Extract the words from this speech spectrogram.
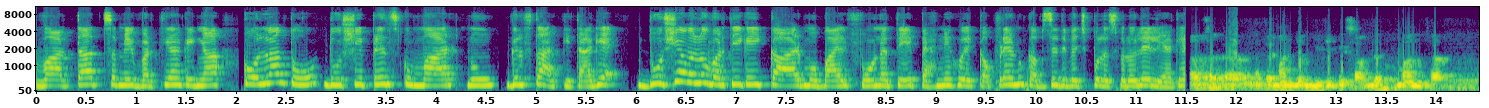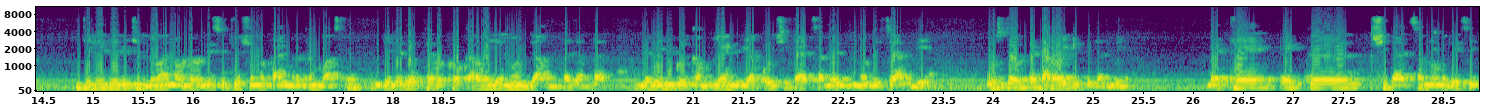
ਵਾਰਦਾਤ ਸਮੇਂ ਵਰਤੀਆਂ ਗਈਆਂ ਕੋਲਾਂ ਤੋਂ ਦੋਸ਼ੀ ਪ੍ਰਿੰਸ ਕੁਮਾਰ ਨੂੰ ਗ੍ਰਿਫਤਾਰ ਕੀਤਾ ਗਿਆ ਦੋਸ਼ੀਆਂ ਵੱਲੋਂ ਵਰਤੀ ਗਈ ਕਾਰ, ਮੋਬਾਈਲ ਫੋਨ ਅਤੇ ਪਹਿਨੇ ਹੋਏ ਕੱਪੜਿਆਂ ਨੂੰ ਕਬਜ਼ੇ ਦੇ ਵਿੱਚ ਪੁਲਿਸ ਵੱਲੋਂ ਲੈ ਲਿਆ ਗਿਆ। ਪੰਜਾਬ ਸਰਕਾਰ ਅਤੇ ਮਾਨਯੋਗ ਬੀਜੇਪੀ ਸਾਹਿਬ ਦੇ ਹੁਕਮਾਂ ਅਨੁਸਾਰ ਜ਼ਿਲ੍ਹੇ ਦੇ ਵਿੱਚ ਲਾਅ ਐਂਡ ਆਰਡਰ ਦੀ ਸਿਚੁਏਸ਼ਨ ਨੂੰ ਕਾਇਮ ਰੱਖਣ ਵਾਸਤੇ ਜ਼ਿਲ੍ਹੇ ਦੇ ਉੱਤੇ ਵੱਖੋ ਕਾਰਵਾਈਆਂ ਨੂੰ ਅੰਜਾਮ ਦਿੱਤਾ ਜਾਂਦਾ ਹੈ। ਜਿਹੜੀ ਵੀ ਕੋਈ ਕੰਪਲੇਂਟ ਜਾਂ ਕੋਈ ਸ਼ਿਕਾਇਤ ਸਾਡੇ ਨੋਟਿਸ 'ਚ ਆਉਂਦੀ ਹੈ, ਉਸ ਦੇ ਉੱਤੇ ਕਾਰਵਾਈ ਕੀਤੀ ਜਾਂਦੀ ਹੈ। ਇੱਥੇ ਇੱਕ ਸ਼ਿਕਾਇਤ ਸਾਨੂੰ ਮਿਲੀ ਸੀ,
